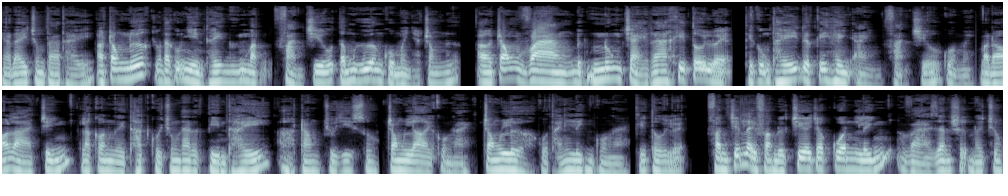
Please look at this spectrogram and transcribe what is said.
Thì ở đây chúng ta thấy, ở trong nước chúng ta cũng nhìn thấy gương mặt phản chiếu tấm gương của mình ở trong nước. Ở trong vàng được nung chảy ra khi tôi luyện thì cũng thấy được cái hình ảnh phản chiếu của mình. Và đó là chính là con người thật của chúng ta được tìm thấy ở trong Chúa Giêsu, trong lời của Ngài, trong lửa của Thánh Linh của Ngài khi tôi luyện. Phần chiến lợi phẩm được chia cho quân lính và dân sự nói chung.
